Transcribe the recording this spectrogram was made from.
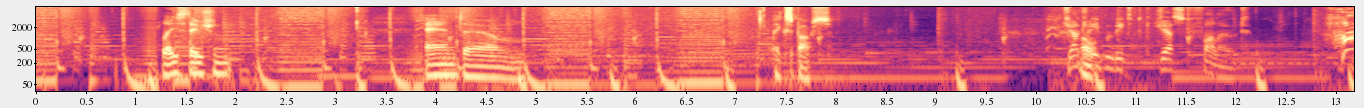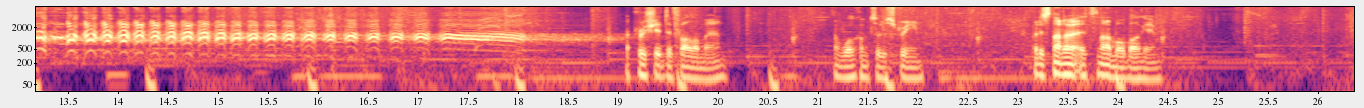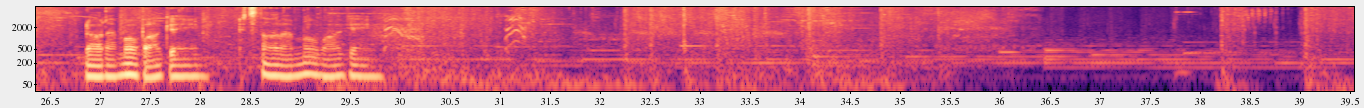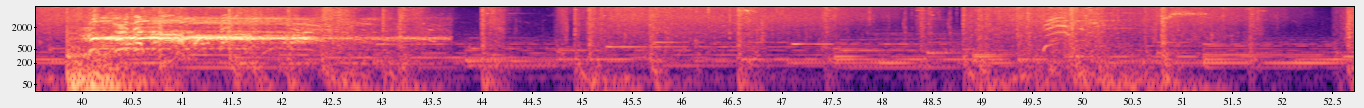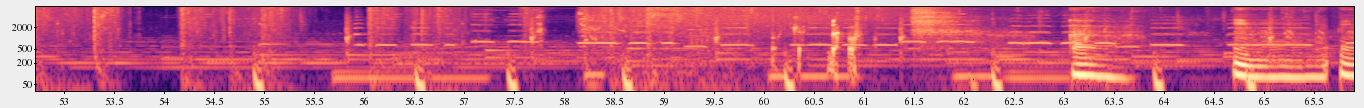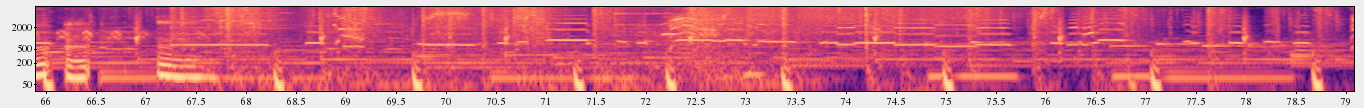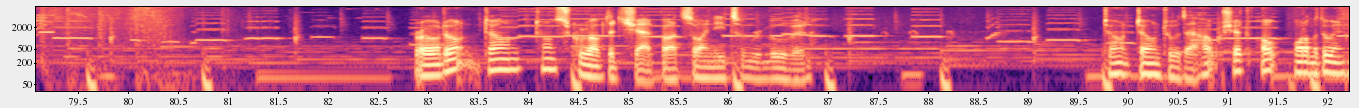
PlayStation, and um, Xbox. Judge oh. Beat just followed. Appreciate the follow, man, and welcome to the stream. But it's not a it's not a mobile game. Not a mobile game. It's not a mobile game. Don't screw up the chatbot, so I need to remove it. Don't don't do that. Oh shit! Oh, what am I doing?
